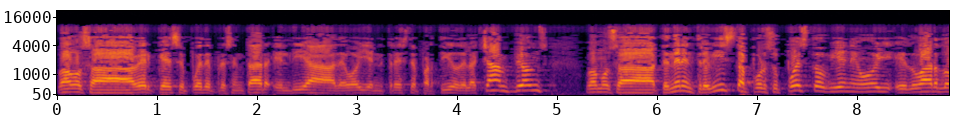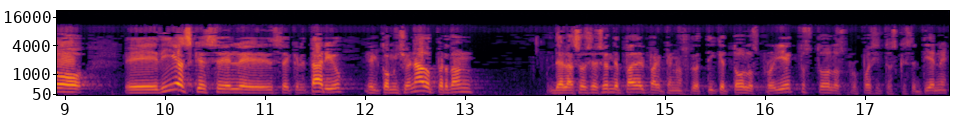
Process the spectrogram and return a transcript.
Vamos a ver qué se puede presentar el día de hoy entre este partido de la Champions. Vamos a tener entrevista, por supuesto. Viene hoy Eduardo eh, Díaz, que es el eh, secretario, el comisionado, perdón, de la Asociación de Padel para que nos platique todos los proyectos, todos los propósitos que se tiene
